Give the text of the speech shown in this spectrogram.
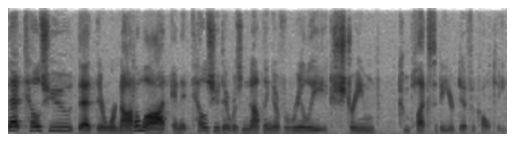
that tells you that there were not a lot and it tells you there was nothing of really extreme complexity or difficulty.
